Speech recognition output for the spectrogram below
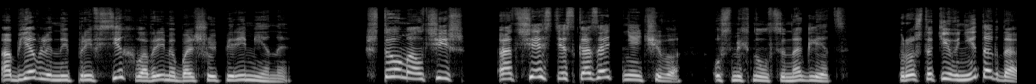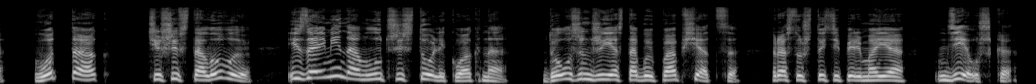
объявленной при всех во время большой перемены. «Что молчишь? От счастья сказать нечего», — усмехнулся наглец. «Просто кивни тогда. Вот так. Чеши в столовую и займи нам лучший столик у окна. Должен же я с тобой пообщаться, раз уж ты теперь моя девушка».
